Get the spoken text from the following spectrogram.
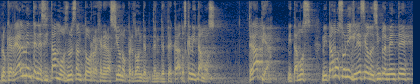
lo que realmente necesitamos no es tanto regeneración o perdón de, de pecados. ¿Qué necesitamos? Terapia. Necesitamos, necesitamos una iglesia donde simplemente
